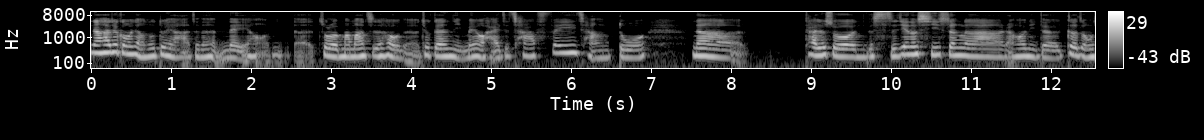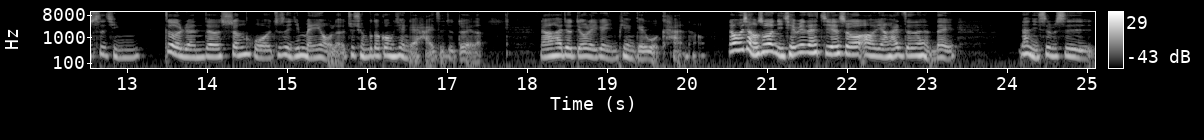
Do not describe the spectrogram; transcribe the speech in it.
那他就跟我讲说，对啊，真的很累哈。呃，做了妈妈之后呢，就跟你没有孩子差非常多。那他就说，你的时间都牺牲了啊，然后你的各种事情、个人的生活就是已经没有了，就全部都贡献给孩子就对了。然后他就丢了一个影片给我看哈。那我想说，你前面在接说哦，养孩子真的很累，那你是不是？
